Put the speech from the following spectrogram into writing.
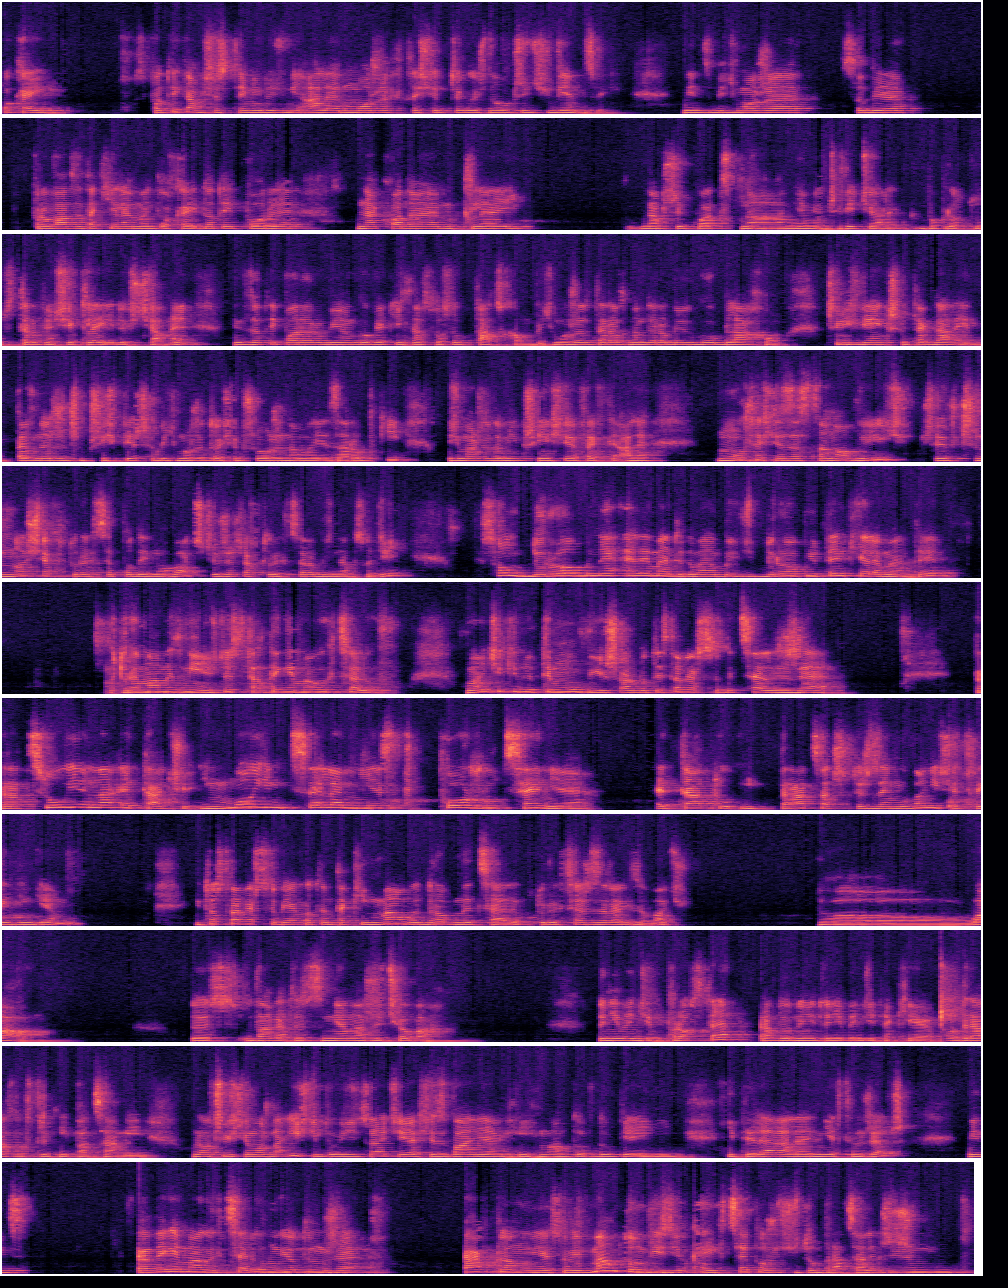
okej, okay, spotykam się z tymi ludźmi, ale może chcę się czegoś nauczyć więcej. Więc być może sobie wprowadzę taki element, ok, do tej pory nakładałem klej na przykład na, nie wiem czy wiecie, ale po prostu sterpią się klei do ściany, więc do tej pory robiłem go w jakiś na sposób tacką. Być może teraz będę robił go blachą, czymś większym tak dalej. Pewne rzeczy przyspieszę, być może to się przełoży na moje zarobki, być może to mi przyniesie efekty, ale muszę się zastanowić, czy w czynnościach, które chcę podejmować, czy w rzeczach, które chcę robić na co dzień, są drobne elementy, to mają być drobniuteńkie elementy, które mamy zmienić. To jest strategia małych celów. W momencie, kiedy ty mówisz albo ty stawiasz sobie cel, że pracuję na etacie i moim celem jest porzucenie etatu i praca, czy też zajmowanie się tradingiem, i to stawiasz sobie jako ten taki mały, drobny cel, który chcesz zrealizować, to wow. To jest, uwaga, to jest zmiana życiowa. To nie będzie proste, prawdopodobnie to nie będzie takie od razu stryknij palcami. No oczywiście można iść i powiedzieć, słuchajcie, ja się zwalniam i mam to w dupie i, i tyle, ale nie w tym rzecz. Więc strategia małych celów mówi o tym, że tak planuję sobie, mam tą wizję, ok, chcę porzucić tą pracę, ale przecież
